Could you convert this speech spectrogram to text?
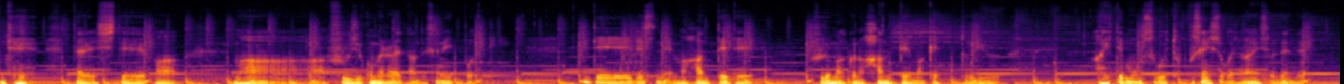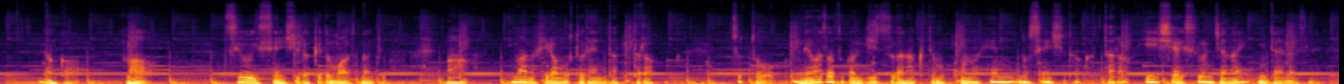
でたりしてまあまあ封じ込められたんですね一方的に。でですね、まあ、判定でフルマークの判定負けという相手もすごいトップ選手とかじゃないんですよ全然。なんかまあ強い選手だけどまあなんていうかまあ今の平本蓮だったらちょっと寝技とかの技術がなくてもこの辺の選手だったらいい試合するんじゃない？みたいなですね。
